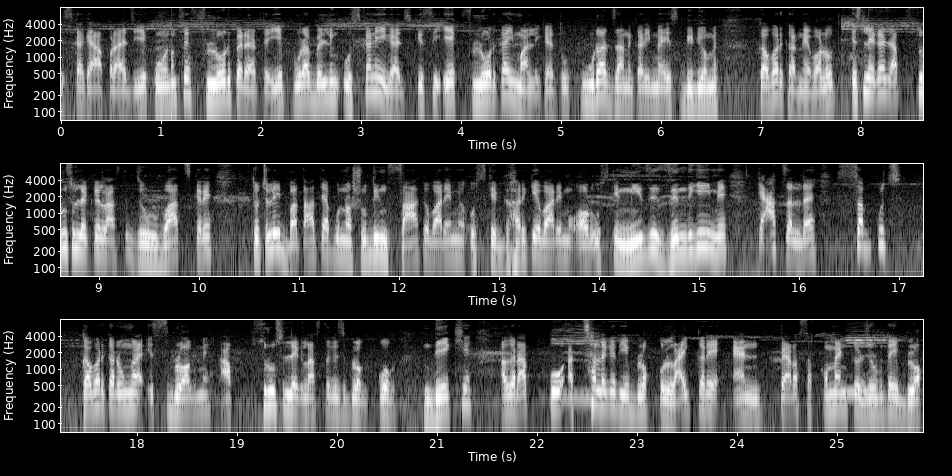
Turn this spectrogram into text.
इसका क्या प्राइस ये कौन से फ्लोर पर रहते हैं, ये पूरा बिल्डिंग उसका नहीं गैस किसी एक फ्लोर का ही मालिक है तो पूरा जानकारी मैं इस वीडियो में कवर करने वाला हूँ. इसलिए गैस आप शुरू से लेकर लास्ट तक ज़रूर बात करें. तो चलिए, बताते हैं आपको नशरुद्दीन शाह के बारे में, उसके घर के बारे में और उसकी निजी ज़िंदगी में क्या चल रहा है. सब कुछ कवर करूँगा इस ब्लॉग में। आप शुरू से लेकर लास्ट तक इस ब्लॉग को देखिए। अगर आपको अच्छा लगे तो ये ब्लॉग को लाइक करें एंड प्यारा सा कमेंट कर ज़रूर ये ब्लॉग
